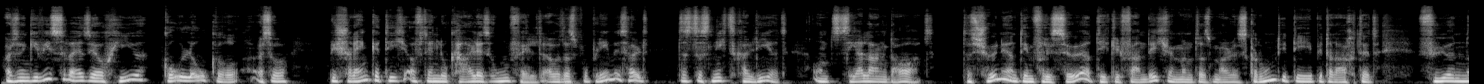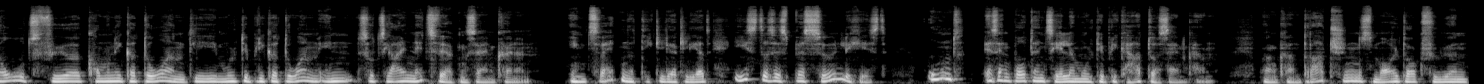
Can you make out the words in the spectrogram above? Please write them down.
Also in gewisser Weise auch hier go local, also beschränke dich auf dein lokales Umfeld. Aber das Problem ist halt, dass das nicht skaliert und sehr lang dauert. Das Schöne an dem Friseurartikel fand ich, wenn man das mal als Grundidee betrachtet, für Notes, für Kommunikatoren, die Multiplikatoren in sozialen Netzwerken sein können im zweiten Artikel erklärt, ist, dass es persönlich ist und es ein potenzieller Multiplikator sein kann. Man kann tratschen, Smalltalk führen,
